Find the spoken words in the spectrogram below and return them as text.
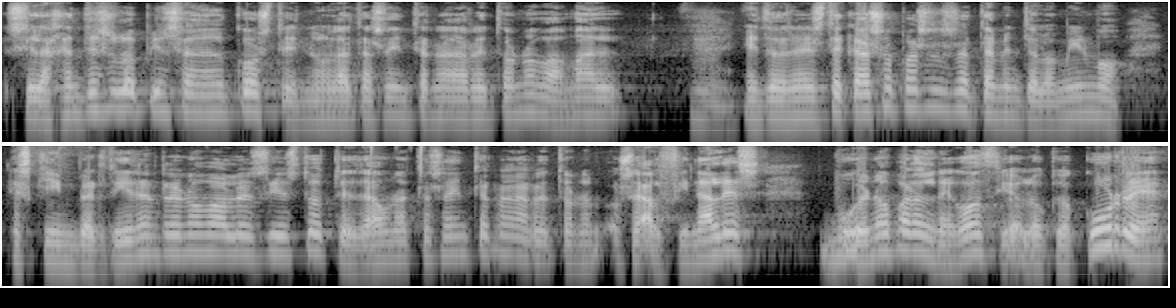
Si la gente solo piensa en el coste y no en la tasa interna de retorno, va mal. Mm. Entonces, en este caso pasa exactamente lo mismo. Es que invertir en renovables y esto te da una tasa interna de retorno. O sea, al final es bueno para el negocio. Lo que ocurre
